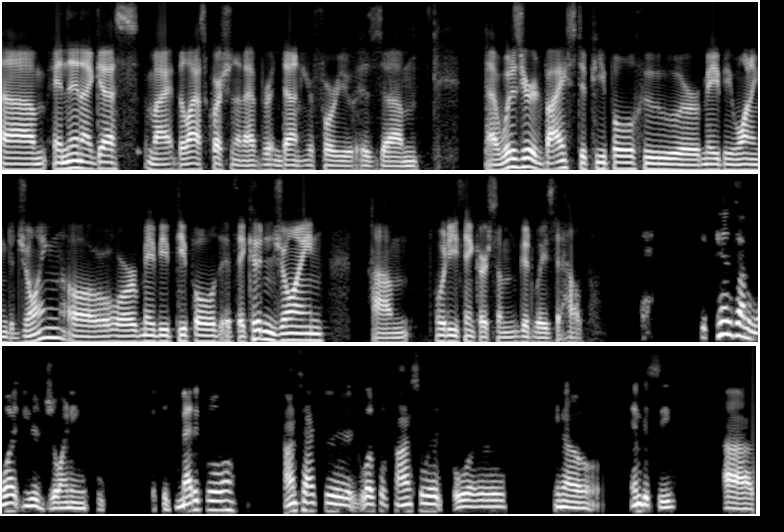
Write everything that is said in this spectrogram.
Um, and then I guess my the last question that I've written down here for you is, um, uh, what is your advice to people who are maybe wanting to join, or, or maybe people if they couldn't join? Um, what do you think are some good ways to help? Depends on what you're joining. If it's medical, contact the local consulate or you know embassy. Uh,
